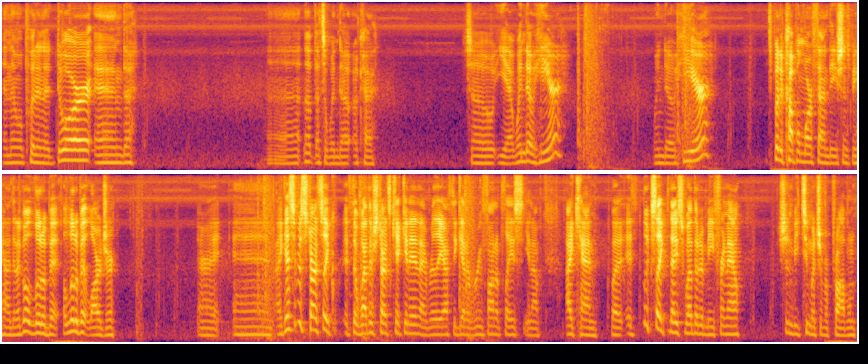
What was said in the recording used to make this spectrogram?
And then we'll put in a door and... Uh, no, that's a window. Okay. So, yeah, window here. Window here. Let's put a couple more foundations behind it. I'll go a little bit, a little bit larger. All right, and I guess if it starts like, if the weather starts kicking in, I really have to get a roof on a place, you know, I can. But it looks like nice weather to me for now. Shouldn't be too much of a problem.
